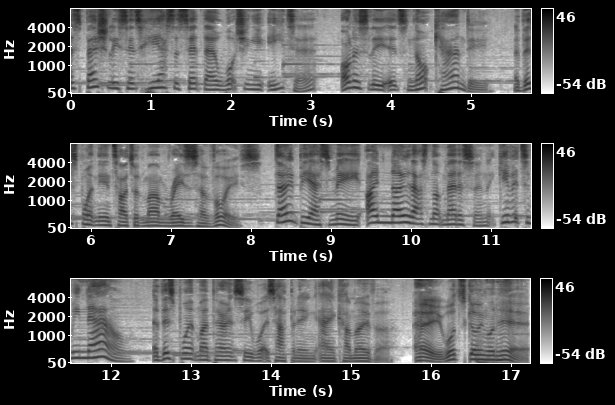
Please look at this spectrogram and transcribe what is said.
especially since he has to sit there watching you eat it. Honestly, it's not candy. At this point, the entitled mum raises her voice. Don't BS me, I know that's not medicine. Give it to me now. At this point, my parents see what is happening and come over. Hey, what's going on here?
